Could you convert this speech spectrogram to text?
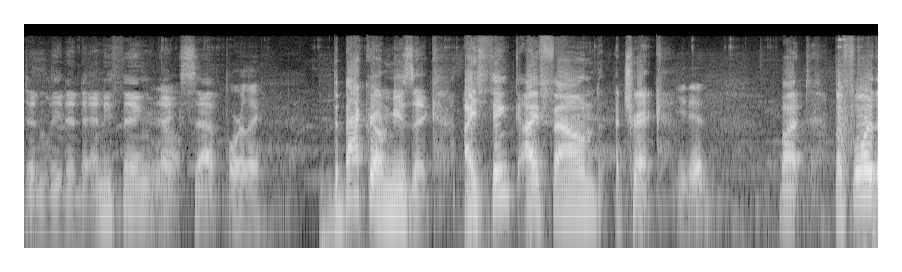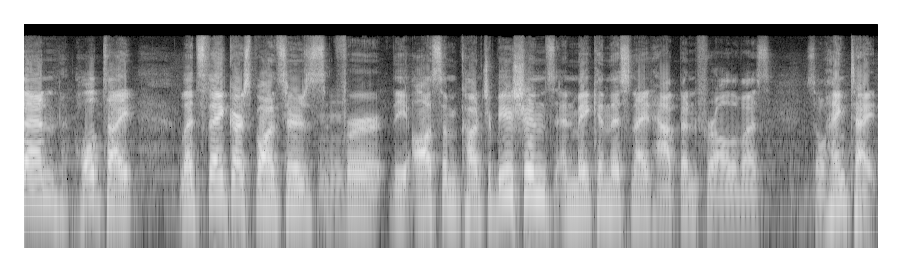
didn't lead into anything No. except Poorly. the background music. I think I found a trick. You did. But before then, hold tight. Let's thank our sponsors Mm-hmm. for the awesome contributions and making this night happen for all of us. So hang tight.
